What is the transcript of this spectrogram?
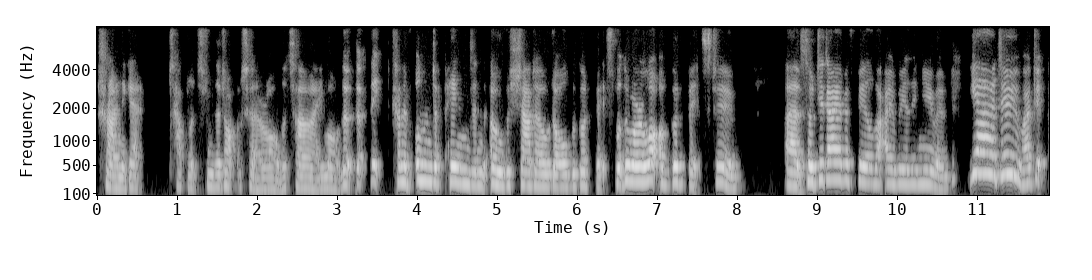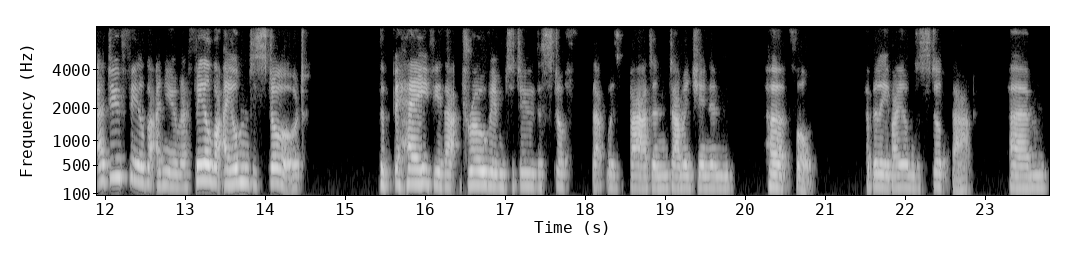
trying to get tablets from the doctor all the time, or that, that it kind of underpinned and overshadowed all the good bits. But there were a lot of good bits too. Uh, so did I ever feel that I really knew him? Yeah, I do. I do. I do feel that I knew him. I feel that I understood the behaviour that drove him to do the stuff that was bad and damaging and hurtful. I believe I understood that. Um,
